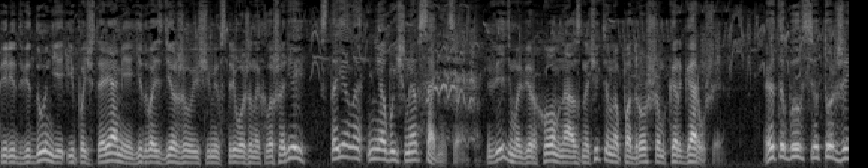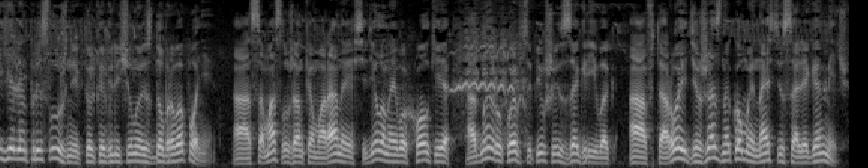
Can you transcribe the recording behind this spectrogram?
Перед ведуньей и почтарями, едва сдерживающими встревоженных лошадей, стояла необычная всадница. Ведьма верхом на значительно подросшем каргаруше. Это был все тот же Елен-прислужник, только величиной с доброго пони а сама служанка Мараны сидела на его холке, одной рукой вцепившись за гривок, а второй держа знакомый Насте с Олегом меч.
